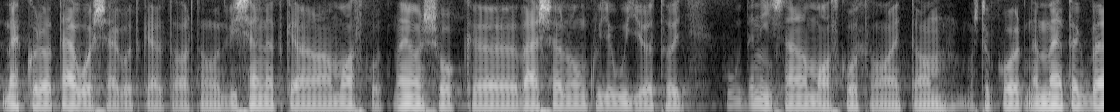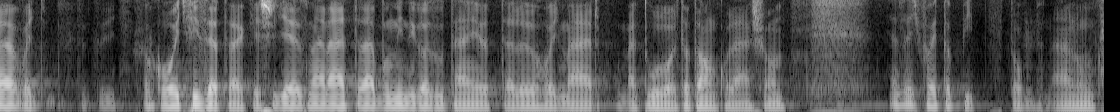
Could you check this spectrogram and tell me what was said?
mekkora távolságot kell tartanod, viselned kell a maszkot. Nagyon sok vásárlónk ugye úgy jött, hogy hú, de nincs nálam maszk, otthon hagytam. Most akkor nem mehetek be, vagy tehát, akkor hogy fizetek? És ugye ez már általában mindig azután jött elő, hogy már, már túl volt a tankoláson. Ez egyfajta pit stop nálunk.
